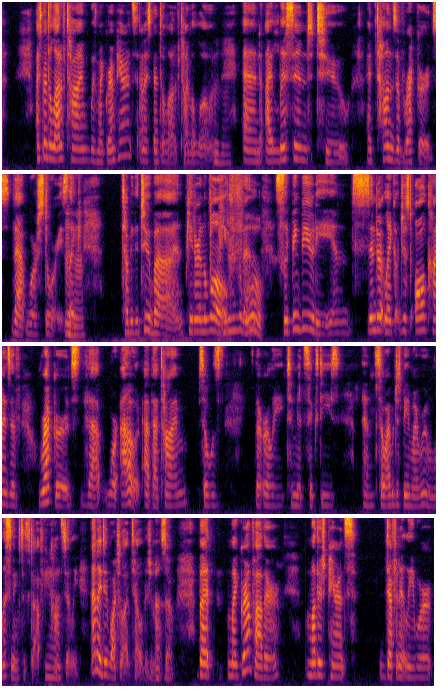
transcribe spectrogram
I spent a lot of time with my grandparents and I spent a lot of time alone Mhm. and I listened to I had tons of records that were stories like Mhm. Tubby the Tuba and Peter and the Wolf, Peter and the and Wolf. Sleeping Beauty and Cinder, like just all kinds of records that were out at that time. So it was the early to mid '60s, and so I would just be in my room listening to stuff Yeah. constantly. And I did watch a lot of television Uh-huh. also, but my grandfather, mother's parents, definitely were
